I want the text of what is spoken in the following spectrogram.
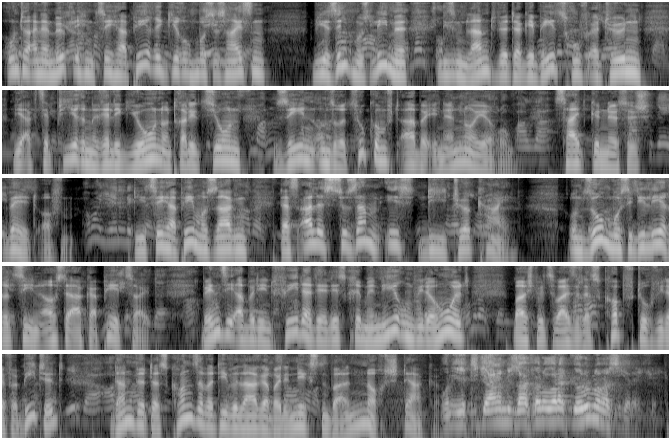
Unter einer möglichen CHP-Regierung muss es heißen, wir sind Muslime, in diesem Land wird der Gebetsruf ertönen, wir akzeptieren Religion und Tradition, sehen unsere Zukunft aber in Erneuerung, zeitgenössisch, weltoffen. Die CHP muss sagen, das alles zusammen ist die Türkei. Und so muss sie die Lehre ziehen aus der AKP-Zeit. Wenn sie aber den Fehler der Diskriminierung wiederholt, beispielsweise das Kopftuch wieder verbietet, dann wird das konservative Lager bei den nächsten Wahlen noch stärker.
